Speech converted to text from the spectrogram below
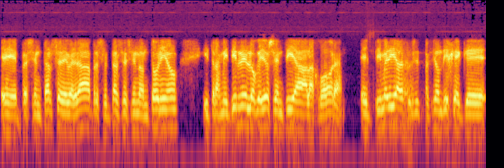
eh, presentarse de verdad, presentarse siendo Antonio y transmitirle lo que yo sentía a la jugadora. El primer día de la presentación dije que,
